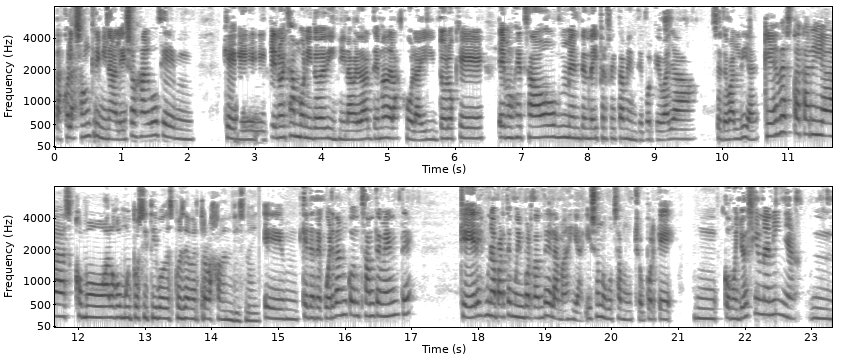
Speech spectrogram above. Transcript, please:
las colas son criminales. Eso es algo que, no es tan bonito de Disney, la verdad, el tema de las colas. Y todos los que hemos estado me entendéis perfectamente, porque vaya, se te va el día. ¿eh? ¿Qué destacarías como algo muy positivo después de haber trabajado en Disney? Em, que te recuerdan constantemente que eres una parte muy importante de la magia. Y eso me gusta mucho, porque mm, como yo he sido una niña... Mm,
